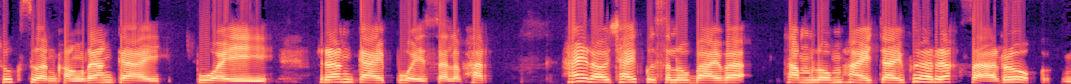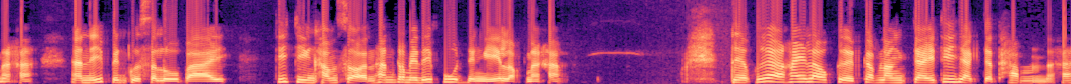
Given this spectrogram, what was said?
ทุกส่วนของร่างกายป่วยร่างกายป่วยสารพัดให้เราใช้กุศโลบายว่าทำลมหายใจเพื่อรักษาโรคนะคะ อันนี้เป็นกุศโลบายที่จริงคำสอนท่านก็ไม่ได้พูดอย่างนี้หรอกนะคะ แต่เพื่อให้เราเกิดกำลังใจที่อยากจะทำนะคะ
